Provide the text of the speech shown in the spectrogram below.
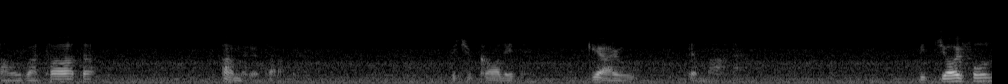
Harvatata Amiratata, which you call it Garu Dhamana. Be joyful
